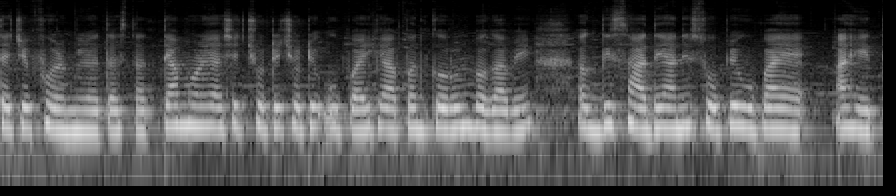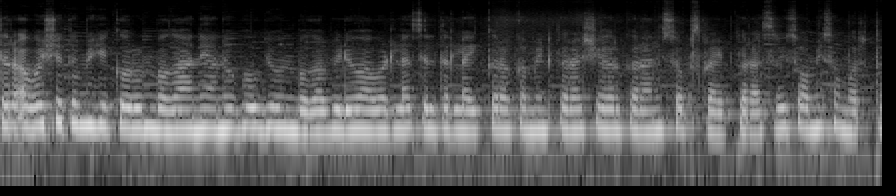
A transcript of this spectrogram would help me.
त्याचे फळ मिळत असतात. त्यामुळे असे छोटे छोटे उपाय हे आपण करून बघावे. अगदी साधे आणि सोपे उपाय आहे तर अवश्य तुम्ही हे करून बघा आणि अनुभव घेऊन बघा. व्हिडिओ आवडला असेल तर लाईक करा कमेंट करा शेअर करा आणि सबस्क्राईब करा. श्री स्वामी समर्थ.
